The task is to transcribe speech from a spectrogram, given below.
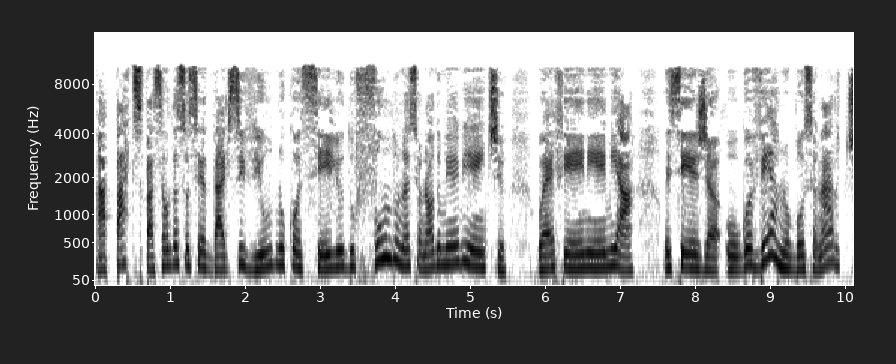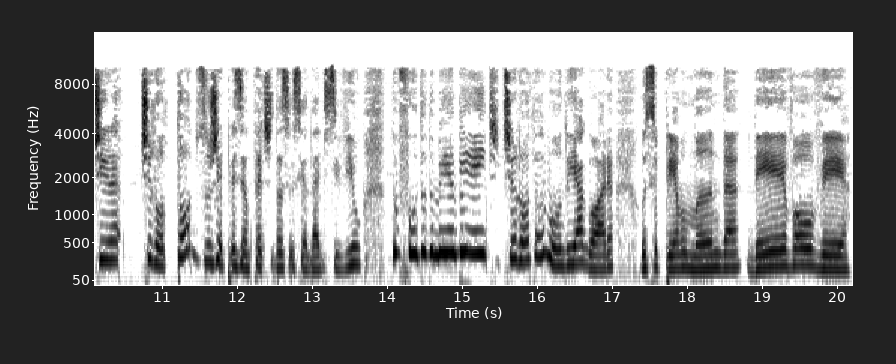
a participação da sociedade civil no Conselho do Fundo Nacional do Meio Ambiente, o FNMA. Ou seja, o governo Bolsonaro tira, tirou todos os representantes da sociedade civil do Fundo do Meio Ambiente, tirou todo mundo. E agora o Supremo manda devolver.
